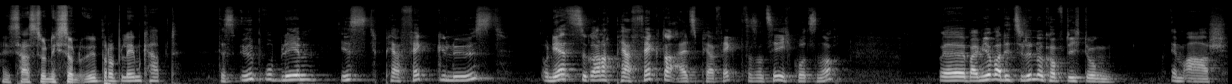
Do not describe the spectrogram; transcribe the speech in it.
Jetzt hast du nicht so ein Ölproblem gehabt? Das Ölproblem ist perfekt gelöst. Und jetzt sogar noch perfekter als perfekt. Das erzähle ich kurz noch. Äh, bei mir war die Zylinderkopfdichtung im Arsch.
